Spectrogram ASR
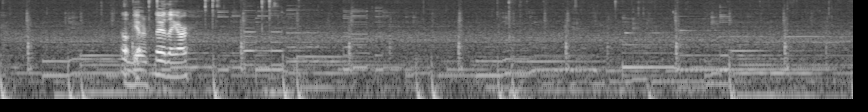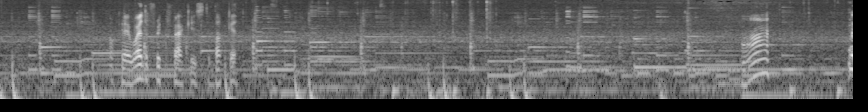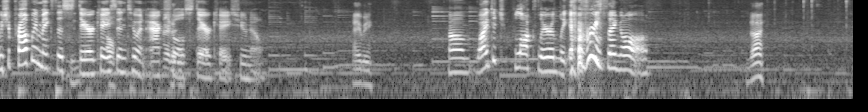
Oh, In yep, there they are. Okay, where the frick frack is the bucket? Huh? We should probably make this staircase oh, into an actual staircase, you know. Maybe. Um, why did you block literally everything off? Did I?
